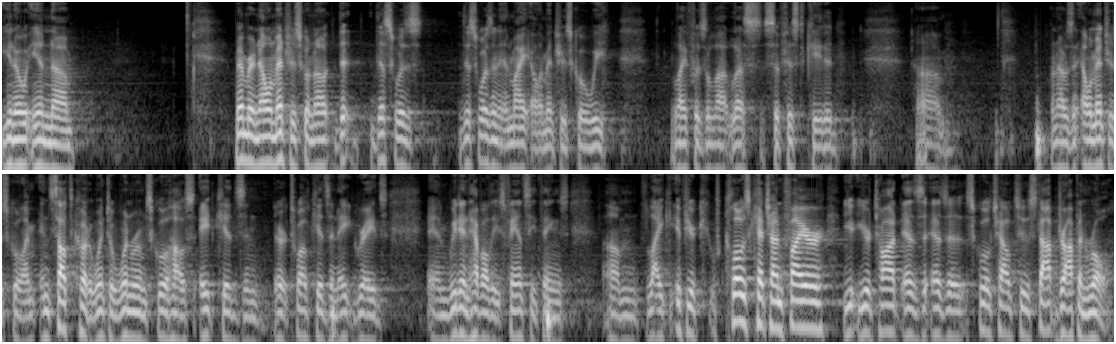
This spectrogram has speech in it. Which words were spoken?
you know, in, um, remember in elementary school, now, th- this, was, this wasn't in my elementary school. We, life was a lot less sophisticated. Um, when I was in elementary school, I'm in South Dakota. Went to a one-room schoolhouse, eight kids and or twelve kids in eight grades, and we didn't have all these fancy things. Um, like if your clothes catch on fire, you're taught as as a school child to stop, drop, and roll.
